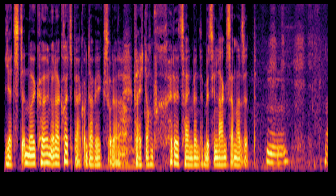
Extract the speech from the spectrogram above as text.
jetzt in Neukölln oder Kreuzberg unterwegs oder ja. vielleicht noch in Friedrichshain, wenn sie ein bisschen langsamer sind. Mhm. Ja.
